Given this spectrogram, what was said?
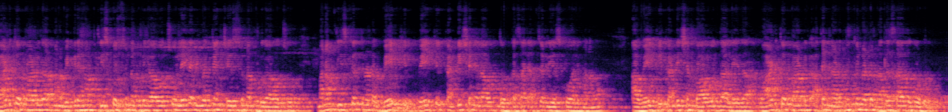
వాటితో పాటుగా మన విగ్రహం తీసుకొస్తున్నప్పుడు కావచ్చు లేక నిమజ్జనం చేస్తున్నప్పుడు కావచ్చు మనం తీసుకెళ్తున్న వెహికల్ వెహికల్ కండిషన్ ఎలా ఉందో ఒక్కసారి అబ్జర్వ్ చేసుకోవాలి మనము. ఆ వెహికల్ కండిషన్ బాగుందా లేదా? వాటితో పాటుగా అతను నడుపుతున్నట్టు రథ సాధకుడు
